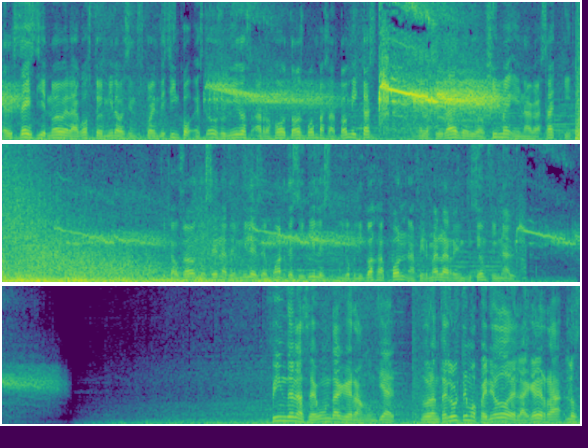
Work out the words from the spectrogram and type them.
El 6 y el 9 de agosto de 1945, Estados Unidos arrojó dos bombas atómicas en las ciudades de Hiroshima y Nagasaki, que causaron decenas de miles de muertes civiles y obligó a Japón a firmar la rendición final. Fin de la Segunda Guerra Mundial. Durante el último periodo de la guerra, los,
